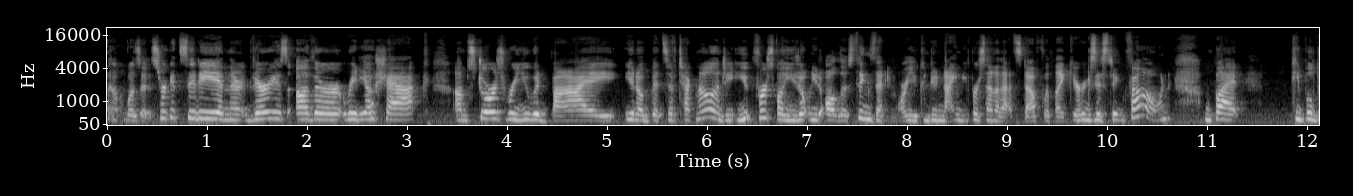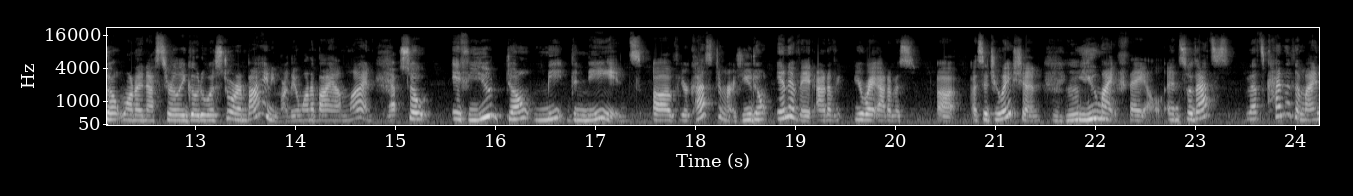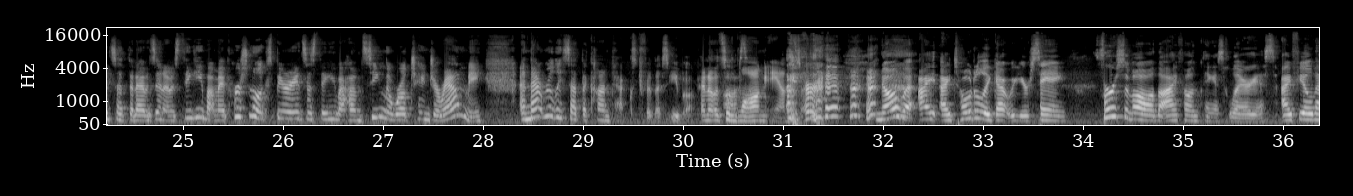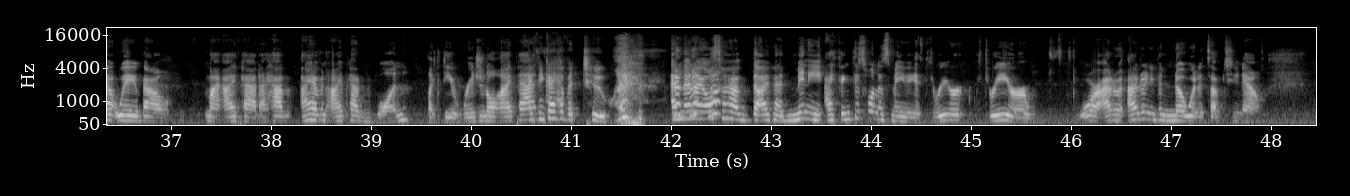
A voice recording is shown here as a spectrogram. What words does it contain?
uh, was it Circuit City and there various other Radio Shack um, stores where you would buy, you know, bits of technology. You, first of all, you don't need all those things anymore. You can do 90% of that stuff with like your existing phone, but people don't want to necessarily go to a store and buy anymore. They want to buy online. Yep. So if you don't meet the needs of your customers, you don't innovate out of your way out of a, uh, a situation, Mm-hmm. you might fail. And so that's that's kind of the mindset that I was in. I was thinking about my personal experiences, thinking about how I'm seeing the world change around me, and that really set the context for this ebook. I know it's Awesome. a long answer. no, but I, I totally get what you're saying. First of all, the iPhone thing is hilarious. I feel that way about my iPad. I have I have an iPad one, like the original iPad. I think I have a two. and then I also have the iPad Mini. I think this one is maybe a three or three or four. I don't I don't even know what it's up to now.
